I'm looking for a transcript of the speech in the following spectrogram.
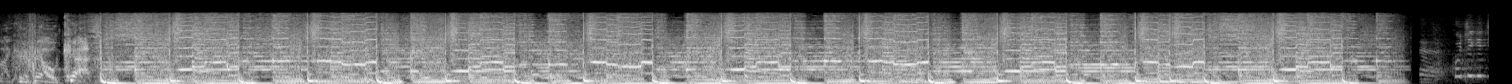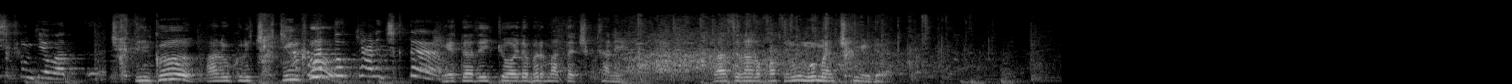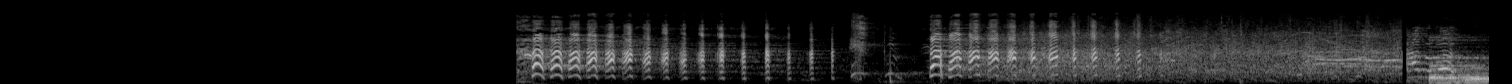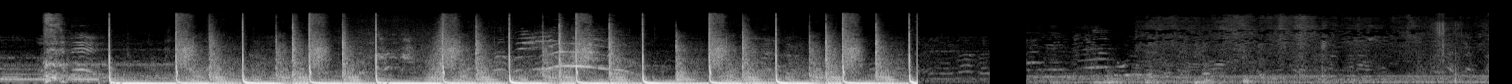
Like a Hellcat. ko'chaga chiqqim kelyapti. Chiqding-ku? Anavi kuni chiqding-ku? Ahmad do'kkani chiqdi. Yetadi ikki oyda bir marta chiqqaning ba'zilarni xotini umuman chiqmaydi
